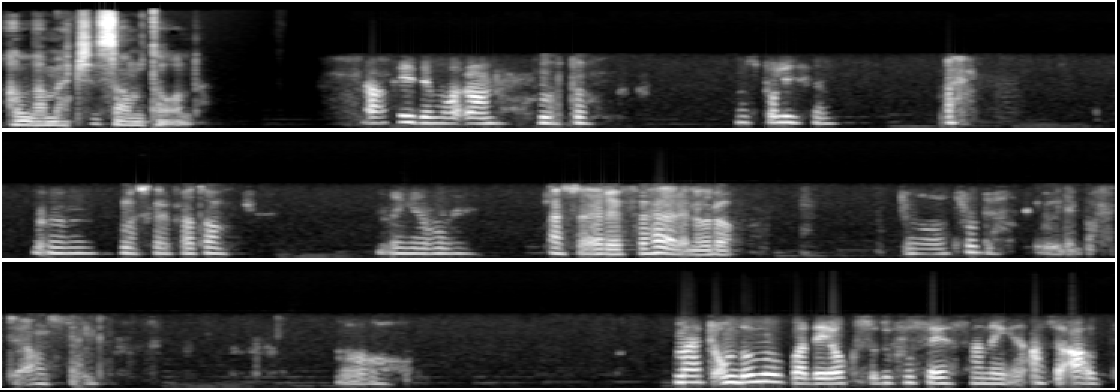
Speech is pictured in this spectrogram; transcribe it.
alla Merts samtal. Ja, tidig morgon. Vart då? Hos polisen. Va? Mm, Vad ska du prata om? ingen aning. Alltså är det förhör eller vadå? Ja, jag tror det. Men Det är bara för att jag är anställd. Ja. Mert, om de ropar det också, du får säga sanningen. Alltså allt.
